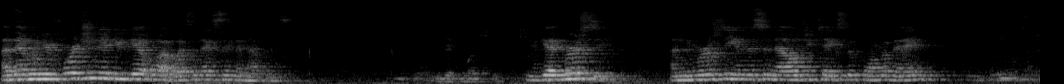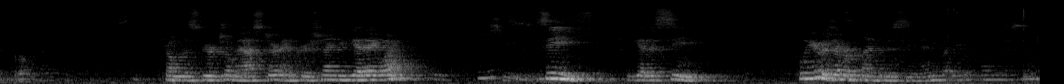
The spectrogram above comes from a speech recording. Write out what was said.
And then when you're fortunate, you get what? What's the next thing that happens? You get mercy. You get mercy. And the mercy in this analogy takes the form of a from the spiritual master and Krishna. You get a what? Seed. You get a seed. Who here has ever planted a seed? Anybody ever planted a seed?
